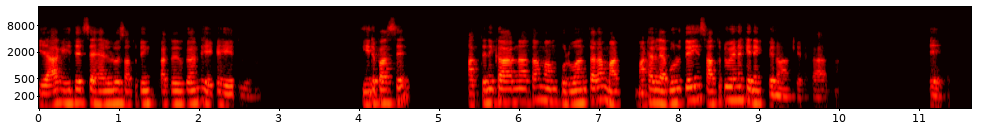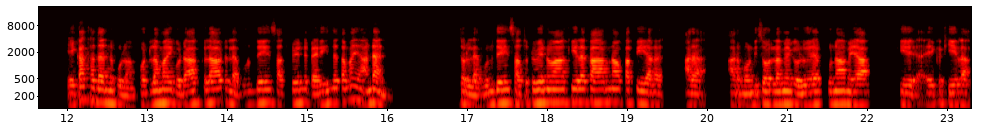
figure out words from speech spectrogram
එයාගේ හිතේ සැහැල්ලුව සතුටින් කටයුතු කරන්න ඒක හේතු වෙනවා. ඊට පස්සේ හත්වෙනි කාරණා තමයි මම පුළුවන් තරම් මට ලැබුණු දෙයින් සතුටු වෙන කෙනෙක් වෙනවා කියන කාරණා. ඒක. ඒකත් හදන්න පුළුවන්. පොඩි ළමයි ගොඩාක් වෙලාවට ලැබුණු දෙයින් සතුටු වෙන්න බැරි හින්දා තමයි අඬන්නේ. ඒතකොට ලැබුණු දෙයින් සතුටු වෙනවා කියලා කාරණාවක් අපි අර අර අර මොන්ඩිසෝරි ළමයාගේ ඔළුව හැප්පුණාම එයා ඒක කියලා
